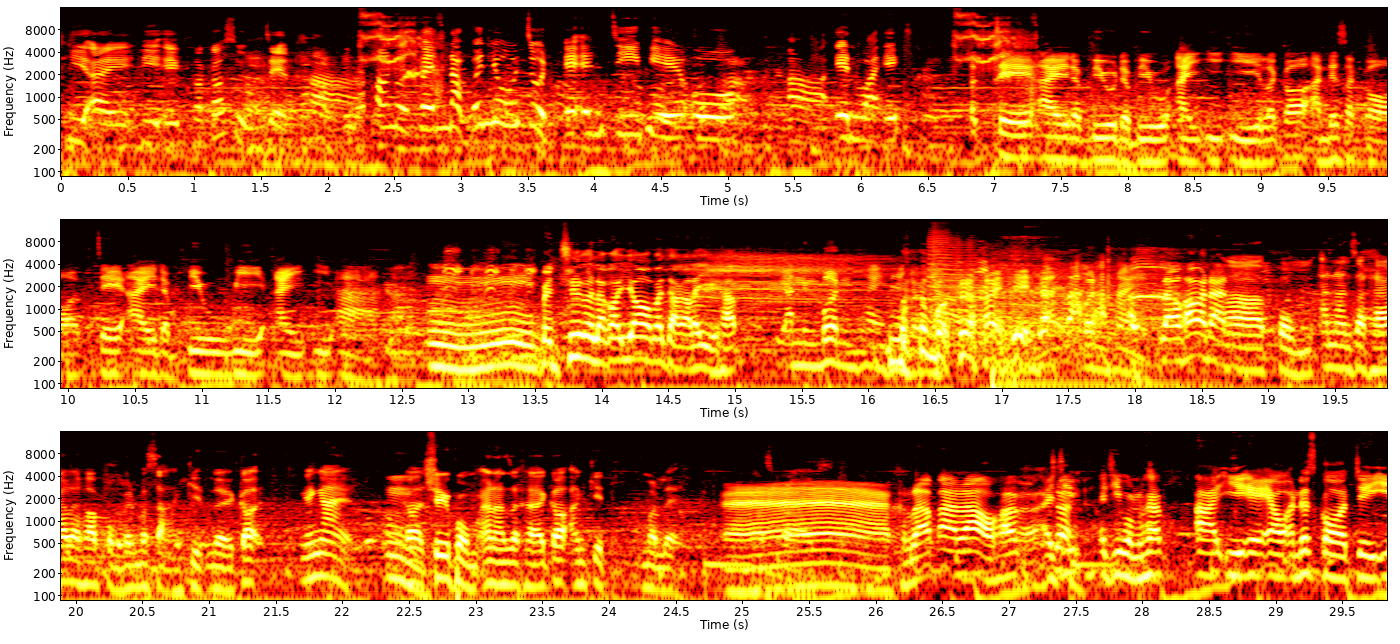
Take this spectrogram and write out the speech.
T I D X แล้วก็07 ค่ะ ของหนูเป็น W จุด A N G P A O อ่า N Y X ค่ะ J I W W I E E แล้วก็ underscore J I W V I E R อืมเป็นชื่อแล้วก็ย่อมาจากอะไรอีกครับ อีกอันหนึ่งเบิ้ลให้เบิ้ลให้เบิ้ลให้เราเข้าอนันต์ อ่าผมอนันต์สแคร์เลยครับผมเป็นภาษาอังกฤษเลยก็ง่ายอืม ๆ ก็ชื่อผมอนันต์สแคร์ก็อังกฤษหมดเลย อ่าครับอ่าเราครับไอจีไอจีผมนะครับ R E A L underscore J E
